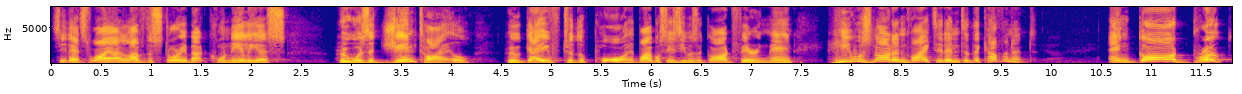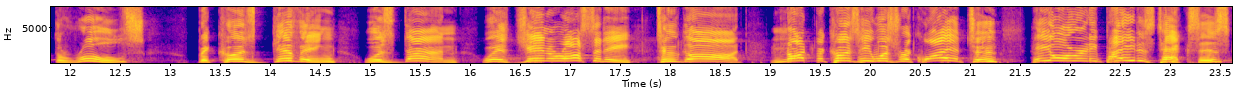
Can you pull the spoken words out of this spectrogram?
See, that's why I love the story about Cornelius who was a Gentile who gave to the poor. The Bible says he was a God fearing man. He was not invited into the covenant. And God broke the rules because giving was done with generosity to God, not because he was required to. He already paid his taxes.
